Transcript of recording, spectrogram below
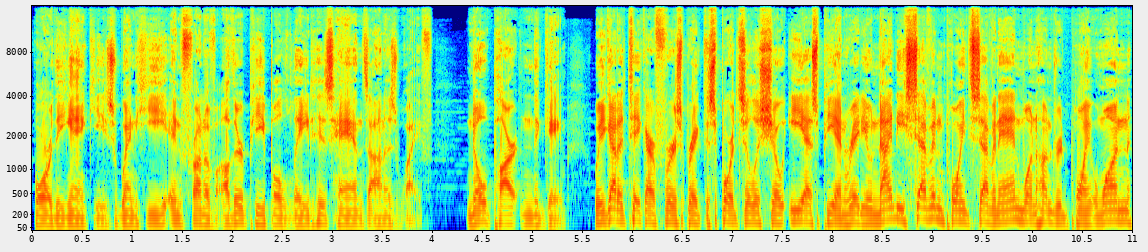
for the Yankees when he, in front of other people, laid his hands on his wife. No part in the game. We got to take our first break. The Sportzilla Show, ESPN Radio, 97.7 and 100.1.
